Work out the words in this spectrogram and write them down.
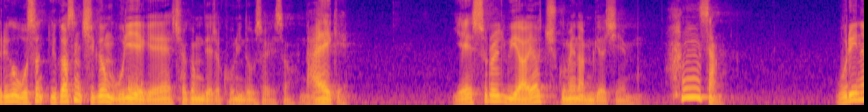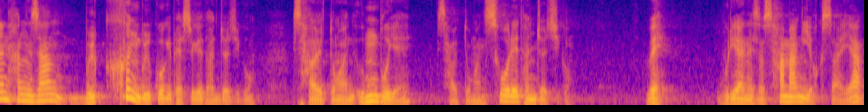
그리고 우선 이것은 지금 우리에게 적용되죠. 고린도서에서. 나에게. 예수를 위하여 죽음에 넘겨짐. 항상. 우리는 항상 물, 큰 물고기 뱃속에 던져지고 사흘 동안 음부에 사흘 동안 수월에 던져지고. 왜? 우리 안에서 사망이 역사해야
